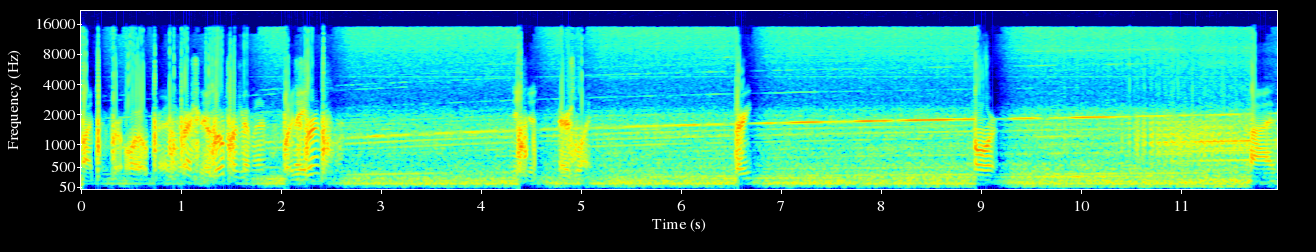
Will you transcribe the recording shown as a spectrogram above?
Watching for oil pressure. Pressure. Oil pressure. What is burn? Engine. There's light. Three. Four. Five.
